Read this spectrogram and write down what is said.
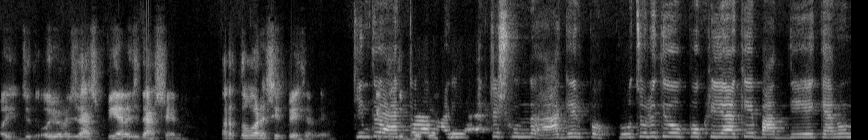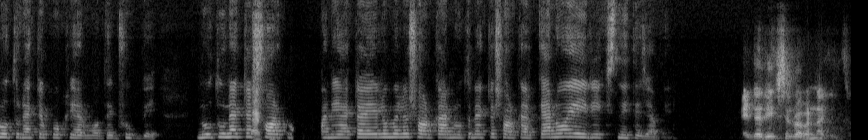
ওই যদি ওইভাবে যদি পিয়ারে যদি আসেন তারা তো অনেক সিট পেয়ে যাবে। কিন্তু একটা মানে একটা সুন্দর আগের প্রচলিত প্রক্রিয়াকে বাদ দিয়ে কেন নতুন একটা প্রক্রিয়ার মধ্যে ঢুকবে? নতুন একটা সরকার মানে একটা এলোমেলো সরকার নতুন একটা সরকার কেন এই রিস্ক নিতে যাবে? এটা রিস্কের ব্যাপার না কিন্তু।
